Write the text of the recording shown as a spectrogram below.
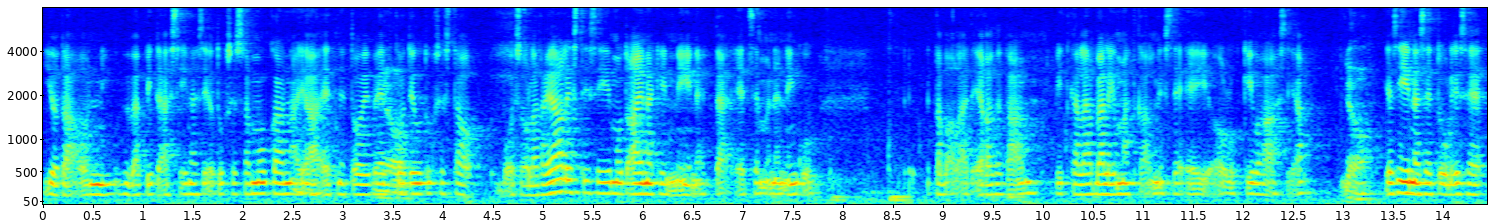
jota on niin hyvä pitää siinä sijoituksessa mukana ja että ne toiveet Joo. kotiutuksesta voisi olla realistisia, mutta ainakin niin, että, että semmoinen niin kuin, tavallaan, että erotetaan pitkällä välimatkalla, niin se ei ollut kiva asia. Joo. Ja siinä se tuli se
